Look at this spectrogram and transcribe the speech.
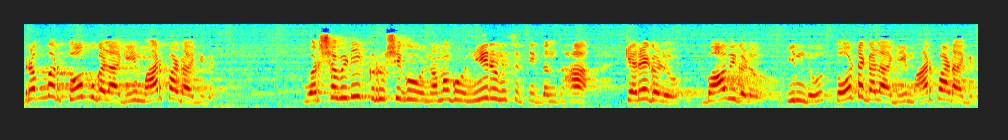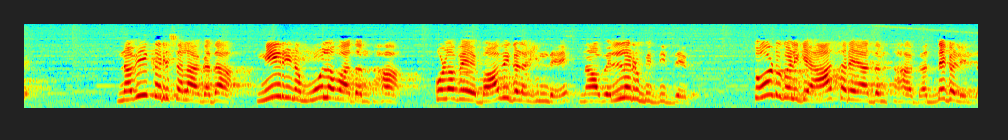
ರಬ್ಬರ್ ತೋಪುಗಳಾಗಿ ಮಾರ್ಪಾಡಾಗಿವೆ. ವರ್ಷವಿಡೀ ಕೃಷಿಗೂ ನಮಗೂ ನೀರುಣಿಸುತ್ತಿದ್ದಂತಹ ಕೆರೆಗಳು, ಬಾವಿಗಳು ಇಂದು ತೋಟಗಳಾಗಿ ಮಾರ್ಪಾಡಾಗಿದೆ. ನವೀಕರಿಸಲಾಗದ ನೀರಿನ ಮೂಲವಾದಂತಹ ಕೊಳವೆ ಬಾವಿಗಳ ಹಿಂದೆ ನಾವೆಲ್ಲರೂ ಬಿದ್ದಿದ್ದೇವೆ. ತೋಡುಗಳಿಗೆ ಆಸರೆಯಾದಂತಹ ಗದ್ದೆಗಳಿಲ್ಲ.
